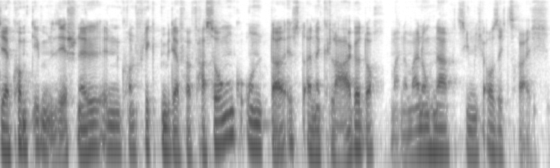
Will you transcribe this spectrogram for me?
der kommt eben sehr schnell in Konflikt mit der Verfassung und da ist eine Klage doch meiner Meinung nach ziemlich aussichtsreich.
